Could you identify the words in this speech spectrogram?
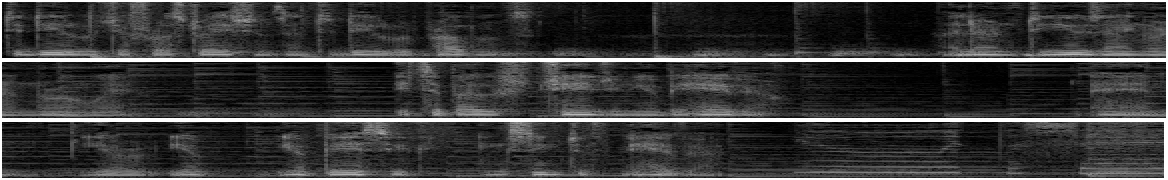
to deal with your frustrations and to deal with problems. I learned to use anger in the wrong way. It's about changing your behavior, um, your your your basic instinctive behavior. You with the sad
